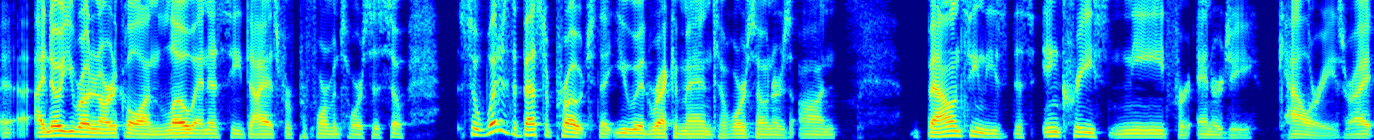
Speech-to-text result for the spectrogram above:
Uh, I know you wrote an article on low NSC diets for performance horses. So, so what is the best approach that you would recommend to horse owners on balancing these this increased need for energy calories, right?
